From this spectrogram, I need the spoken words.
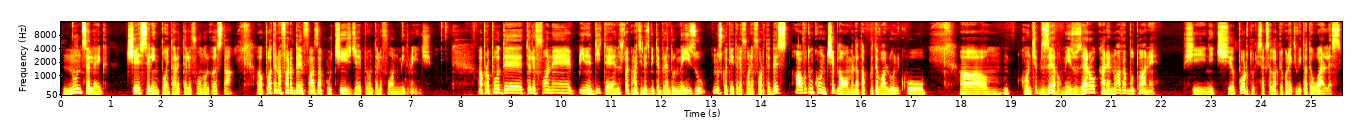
Nu înțeleg ce selling point are telefonul ăsta. Uh, poate în afară de faza cu 5G pe un telefon mid-range. Apropo de telefoane inedite, nu știu dacă mai țineți minte brandul Meizu, nu scotie telefoane foarte des, au avut un concept la un moment dat, acum câteva luni, cu uh, un concept zero, Meizu Zero, care nu avea butoane și nici porturi, se axa doar pe conectivitate wireless.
